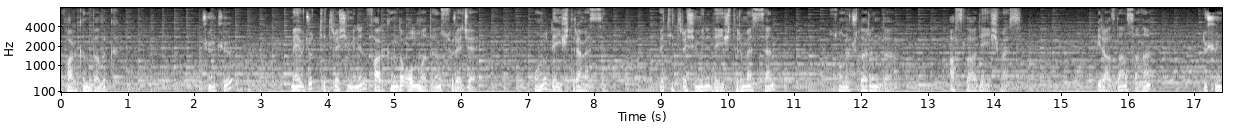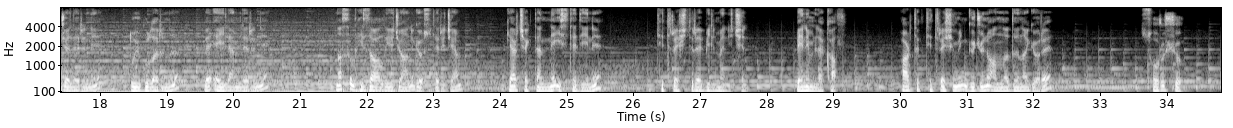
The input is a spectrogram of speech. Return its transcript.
Farkındalık. Çünkü mevcut titreşiminin farkında olmadığın sürece onu değiştiremezsin ve titreşimini değiştirmezsen sonuçların da asla değişmez. Birazdan sana düşüncelerini, duygularını ve eylemlerini nasıl hizalayacağını göstereceğim. Gerçekten ne istediğini titreştirebilmen için benimle kal. Artık titreşimin gücünü anladığına göre soru şu.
